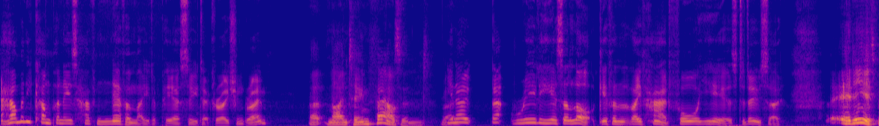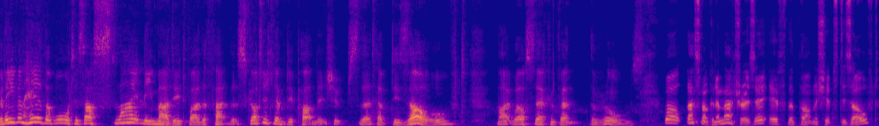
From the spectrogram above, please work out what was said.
how many companies have never made a PSC declaration, Graham? At 19,000. Right? You know, that really is a lot, given that they've had four years to do so. It is, but even here the waters are slightly muddied by the fact that Scottish limited partnerships that have dissolved might well circumvent the rules. Well, that's not going to matter, is it, if the partnership's dissolved?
